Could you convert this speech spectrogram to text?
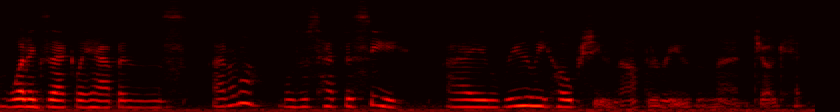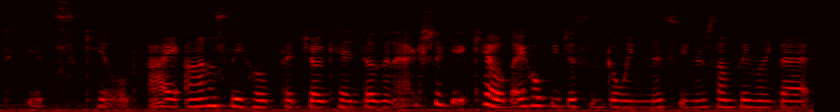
what exactly happens, I don't know. We'll just have to see. I really hope she's not the reason that Jughead gets killed. I honestly hope that Jughead doesn't actually get killed. I hope he just is going missing or something like that.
